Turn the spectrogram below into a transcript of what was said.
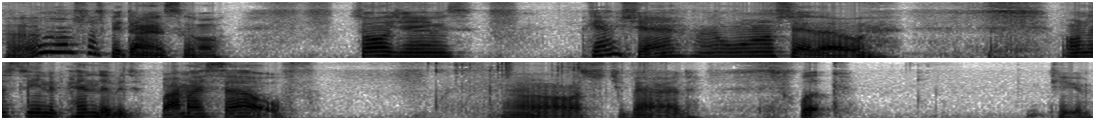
Huh? I'm supposed to be a dinosaur. Sorry, James. I Can we share? I don't want to share though. I want to stay independent by myself. Oh, that's too bad. Look. You.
